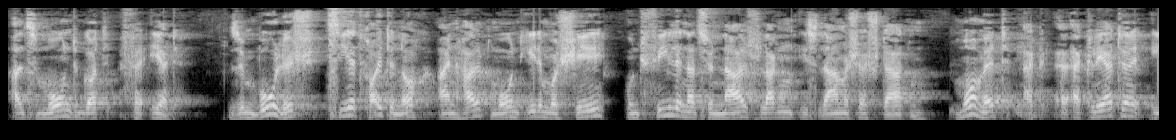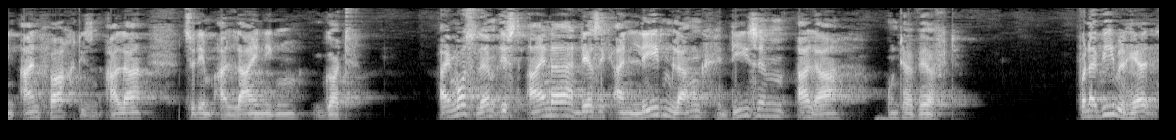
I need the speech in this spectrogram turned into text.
als Mondgott verehrt. Symbolisch ziert heute noch ein Halbmond jede Moschee und viele Nationalflaggen islamischer Staaten. Mohammed erklärte ihn einfach, diesen Allah, zu dem alleinigen Gott. Ein Moslem ist einer, der sich ein Leben lang diesem Allah unterwirft. Von der Bibel her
